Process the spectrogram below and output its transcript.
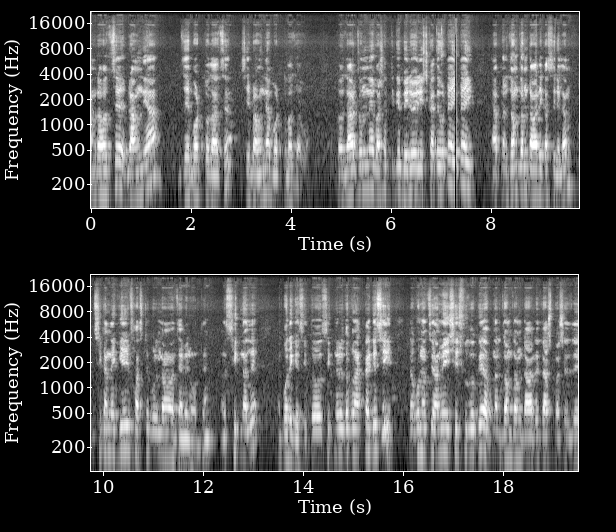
আমরা হচ্ছে ব্রাউনিয়া যে বটতলা আছে, সেই ব্রাউনিয়া বটতলা যাব। তো যার জন্য বাসার থেকে বের হয়ে রিক্সাতে উঠে ওটাই আপনার জমজম টাওয়ারের কাছে গেলাম। সেখানে গিয়েই ফার্স্টে পড়লাম আমরা জ্যামের মধ্যে সিগনালে পড়ে গেছি। তো সিগনালে যখন একটা গেছি তখন হচ্ছে আমি সেই সুযোগে আপনার জমজম টাওয়ারের আশপাশে যে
